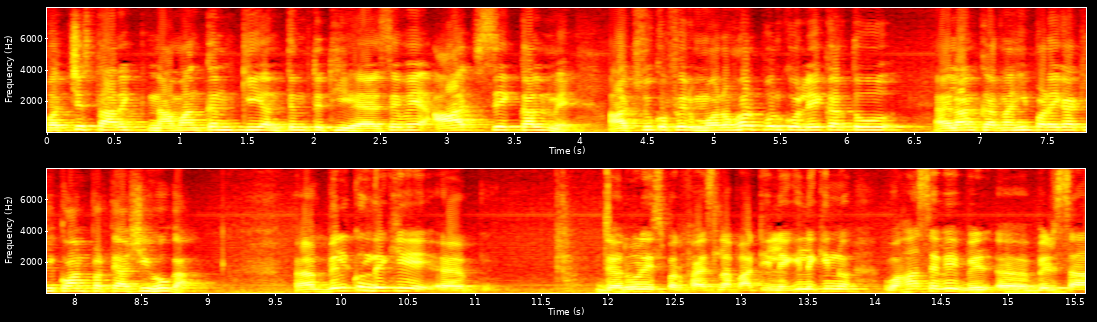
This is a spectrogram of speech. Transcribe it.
25 तारीख नामांकन की अंतिम तिथि है। ऐसे में आज से कल में आजसू को फिर मनोहरपुर को लेकर तो ऐलान करना ही पड़ेगा कि कौन प्रत्याशी होगा। बिल्कुल देखिए ज़रूर इस पर फैसला पार्टी लेगी लेकिन वहाँ से भी बिरसा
